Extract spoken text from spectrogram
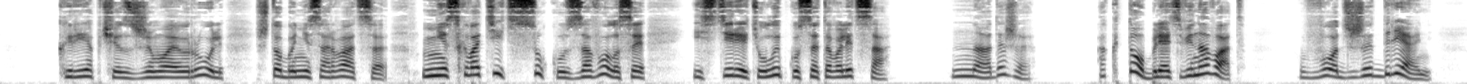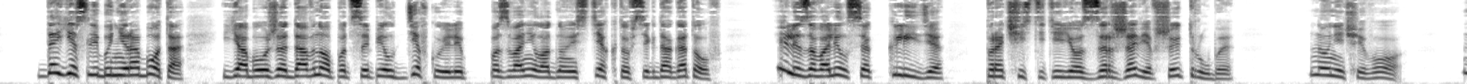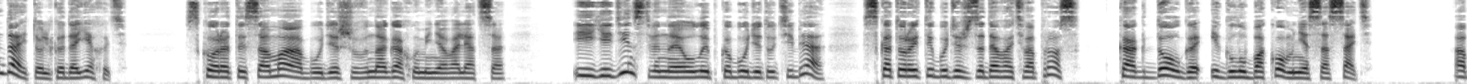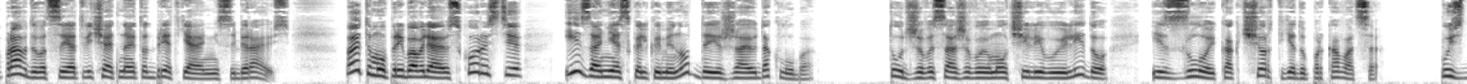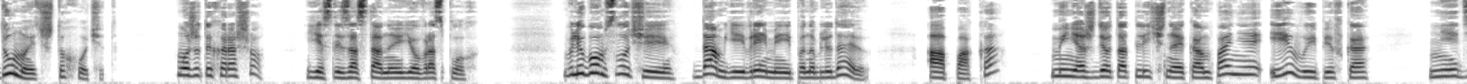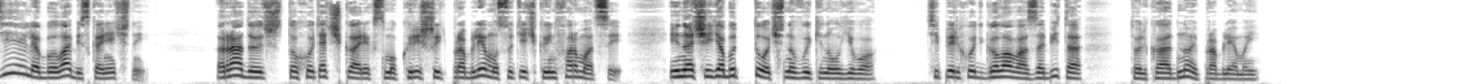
крепче сжимаю руль, чтобы не сорваться, не схватить суку за волосы и стереть улыбку с этого лица. Надо же! А кто, блядь, виноват? Вот же дрянь! Да если бы не работа, я бы уже давно подцепил девку или позвонил одной из тех, кто всегда готов. Или завалился к Лиде, прочистить ее заржавевшие трубы. Ну ничего, дай только доехать. Скоро ты сама будешь в ногах у меня валяться. И единственная улыбка будет у тебя, с которой ты будешь задавать вопрос, как долго и глубоко мне сосать. Оправдываться и отвечать на этот бред я не собираюсь, поэтому прибавляю скорости и за несколько минут доезжаю до клуба. Тут же высаживаю молчаливую Лиду и злой как черт еду парковаться. Пусть думает, что хочет. Может и хорошо, если застану ее врасплох. В любом случае, дам ей время и понаблюдаю. А пока меня ждет отличная компания и выпивка. Неделя была бесконечной. Радует, что хоть очкарик смог решить проблему с утечкой информации, иначе я бы точно выкинул его. Теперь хоть голова забита только одной проблемой —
